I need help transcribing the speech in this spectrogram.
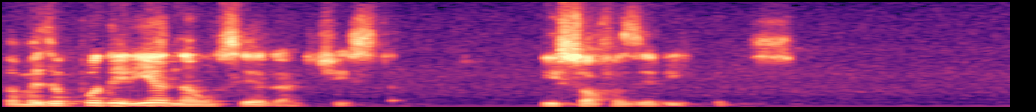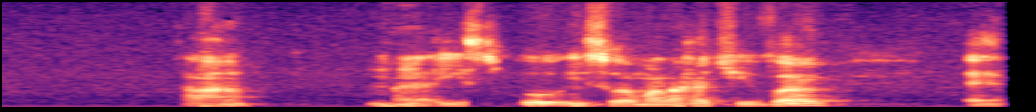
Então, mas eu poderia não ser artista e só fazer ícones. Tá? Uhum. É, isso, isso é uma narrativa é,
